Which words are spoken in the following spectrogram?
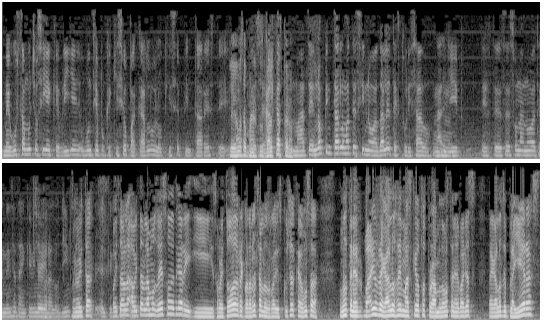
me gusta mucho sigue que brille. Hubo un tiempo que quise opacarlo, lo quise pintar este Le íbamos a poner sus Mate. calcas, pero mate, no pintarlo mate, sino a darle texturizado al. Jeep. Este, esa es una nueva tendencia también que viene Sí. para los Jeeps. Bueno, ahorita, ahorita, habla- ahorita hablamos de eso, Edgar, y, y sobre todo recordarles a los radioescuchas que vamos a, vamos a tener varios regalos, eh, más que otros programas, vamos a tener varios regalos de playeras.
